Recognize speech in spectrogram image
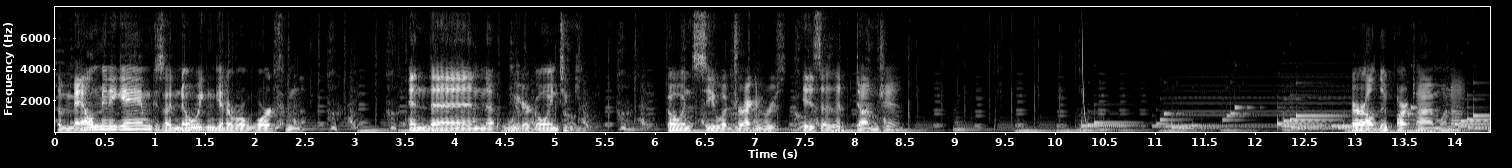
The mail minigame, because I know we can get a reward from that. And then we are going to go and see what Dragon Roost is as a dungeon. Sure, I'll do part-time, why not?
